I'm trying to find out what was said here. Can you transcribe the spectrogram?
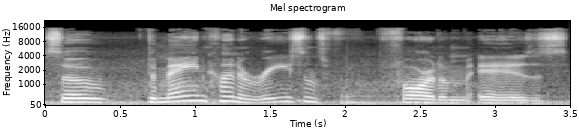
So the main kind of reasons for them is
